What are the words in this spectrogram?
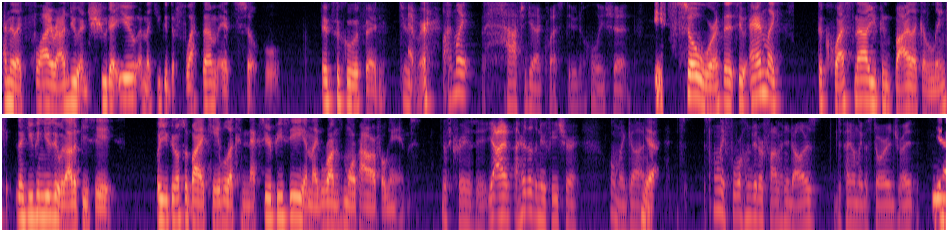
and they like fly around you and shoot at you and like you can deflect them. It's so cool. It's the coolest thing Dude, ever. I might have to get a quest, dude. Holy shit. It's so worth it too. And like the quest now you can buy like a link like you can use it without a PC. But you can also buy a cable that connects to your PC and like runs more powerful games. That's crazy. Yeah, I, I heard there's a new feature. Oh my god. Yeah. It's, it's only 400 or $500, depending on like the storage, right? Yeah,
